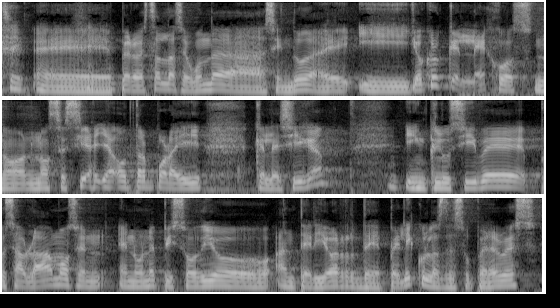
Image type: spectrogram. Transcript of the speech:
Sí. Eh, pero esta es la segunda sin duda. ¿eh? Y yo creo que lejos, no, no sé si haya otra por ahí que le siga. Inclusive, pues hablábamos en, en un episodio anterior de películas de superhéroes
